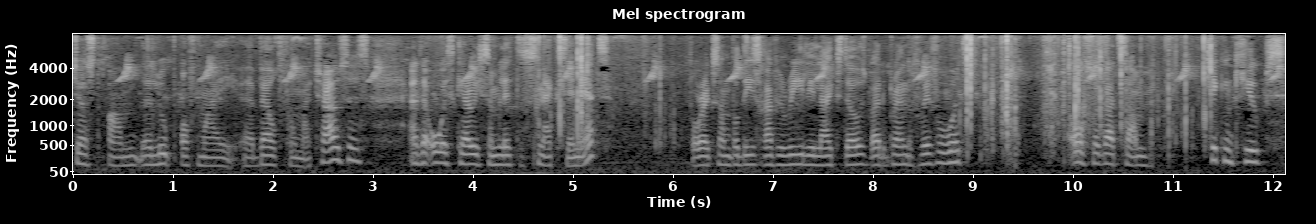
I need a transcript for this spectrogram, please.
just on the loop of my uh, belt from my trousers, and I always carry some little snacks in it. For example, these Ravi really likes those by the brand of Riverwood. Also got some chicken cubes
